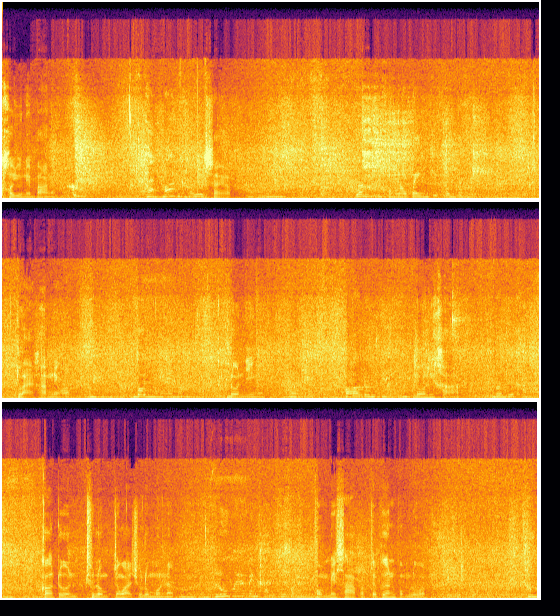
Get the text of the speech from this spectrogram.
เขาอยู่ในบ้านครับผ่านบ้านเขาอีกใช่ครับอ๋อแล้วของเราไปกันกี่คนตอนนี้หลายคันอยู่ครับอืมโดนยังไงบ้างโดนยิงครับเออของเราโดนตรงไหนโดนที่ขา โดนที่ขาเนอะ ก็โดนชุลมจังหวะชุลมุนครับอืมรู้ไหมว่าเป็นใครผู้กรณีผมไม่ทราบครับแต่เพื่อนผมรู้ครับทำไม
